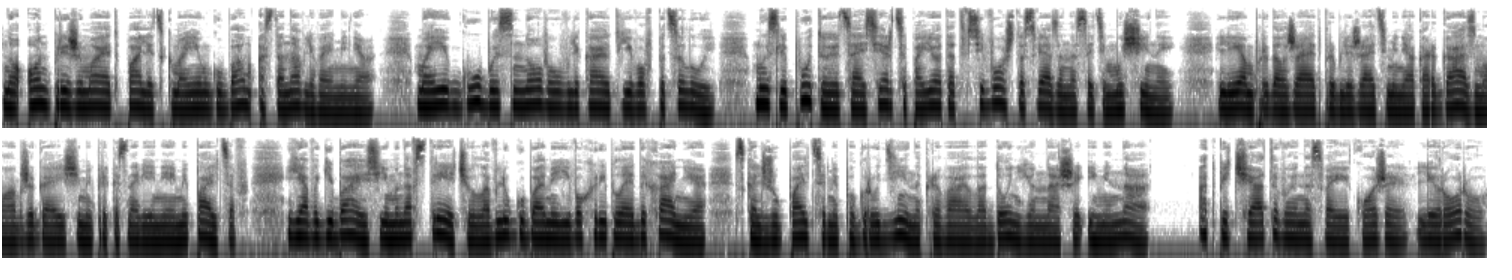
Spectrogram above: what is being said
но он прижимает палец к моим губам, останавливая меня. Мои губы снова увлекают его в поцелуй. Мысли путаются, а сердце поет от всего, что связано с этим мужчиной. Лем продолжает приближать меня к оргазму, обжигающими прикосновениями пальцев. Я выгибаюсь ему навстречу, ловлю губами его хриплое дыхание, скольжу пальцами по груди, накрывая ладонью наши имена — Отпечатываю на своей коже Лирору.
